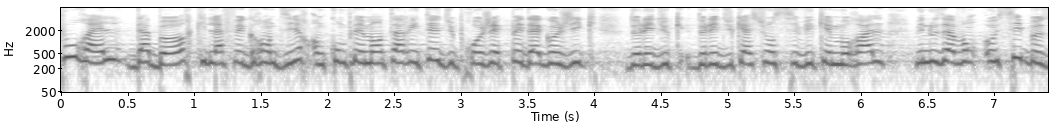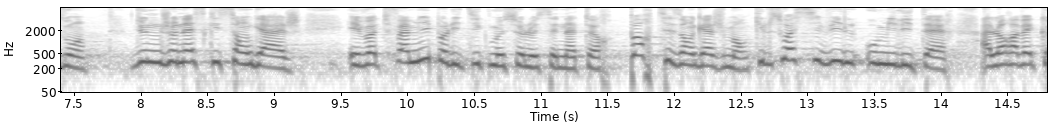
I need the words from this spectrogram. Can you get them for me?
pour elle d'abord qui l'a fait grandir en complémentarité du projet pédagogique de l'éducation civique et morale. Mais nous avons aussi besoin d'une jeunesse qui s'engage et votre famille politique, monsieur le sénateur, porte ses engagements, qu'ils soient civils ou militaires. Alors avec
